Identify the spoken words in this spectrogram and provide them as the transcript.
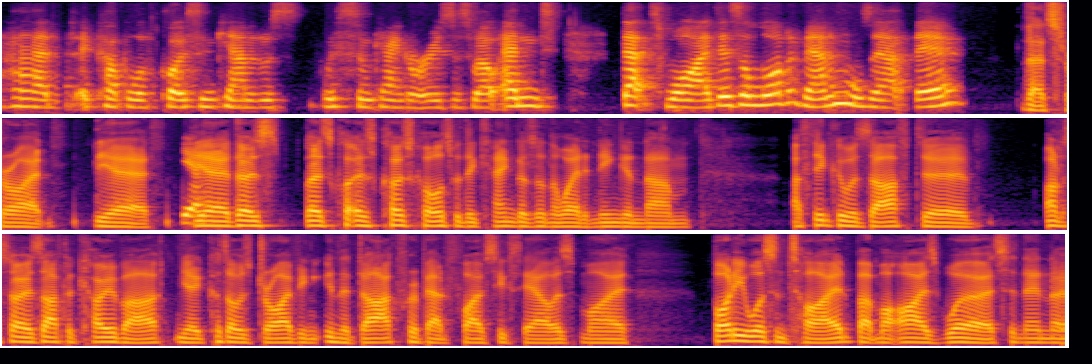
had a couple of close encounters with some kangaroos as well. And that's why there's a lot of animals out there. That's right. Yeah, yeah. Yeah. those those, cl- those close calls with the kangaroos on the way to Nyngan. Um, I think it was after. Oh, sorry, it was after Cobar. Yeah, because I was driving in the dark for about five six hours. My body wasn't tired, but my eyes were. So then I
